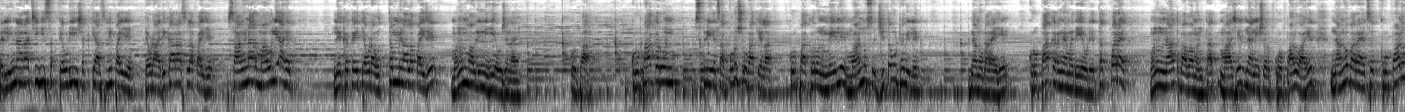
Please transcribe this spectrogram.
तर लिहिणाराची ही तेवढी शक्ती असली पाहिजे तेवढा अधिकार असला पाहिजे. सांगणार माऊली आहेत लेखकही तेवढा उत्तम मिळाला पाहिजे म्हणून माऊलींनी ही योजना आहे. कृपा. कृपा करून स्त्रियेचा पुरुष उभा केला. कृपा करून मेले माणूस जित उठविले. ज्ञानोबाराय हे कृपा करण्यामध्ये एवढे तत्पर आहेत. म्हणून नाथ बाबा म्हणतात माझे ज्ञानेश्वर कृपाळू आहेत. ज्ञानोबारायाचं कृपाळू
